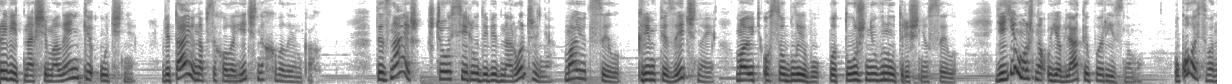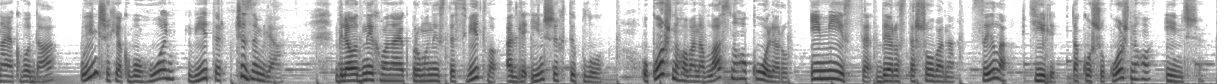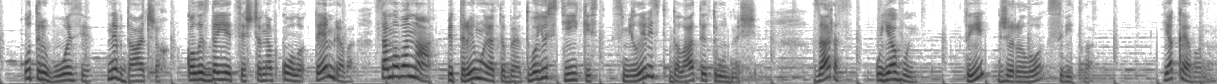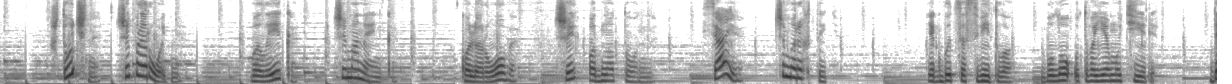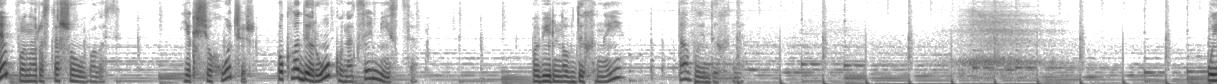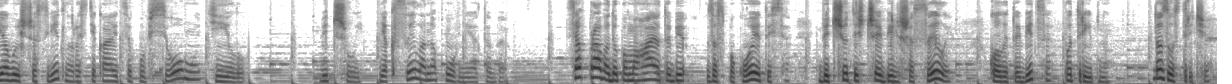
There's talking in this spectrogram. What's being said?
Привіт, наші маленькі учні! Вітаю на психологічних хвилинках. Ти знаєш, що усі люди від народження мають силу, крім фізичної, мають особливу потужню внутрішню силу. Її можна уявляти по-різному. У когось вона як вода, у інших як вогонь, вітер чи земля. Для одних вона як променисте світло, а для інших тепло. У кожного вона власного кольору, і місце, де розташована сила тілі, також у кожного інше. У тривозі, невдачах, коли здається, що навколо темрява, саме вона підтримує тебе, твою стійкість, сміливість долати труднощі. Зараз уяви, ти джерело світла. Яке воно? Штучне чи природнє? Велике чи маленьке? Кольорове чи однотонне? Сяє чи мерехтить? Якби це світло було у твоєму тілі, де б воно розташовувалось? Якщо хочеш, поклади руку на це місце. Повільно вдихни та видихни. Уяви, що світло розтікається по всьому тілу. Відчуй, як сила наповнює тебе. Ця вправа допомагає тобі заспокоїтися, відчути ще більше сили, коли тобі це потрібно. До зустрічі!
